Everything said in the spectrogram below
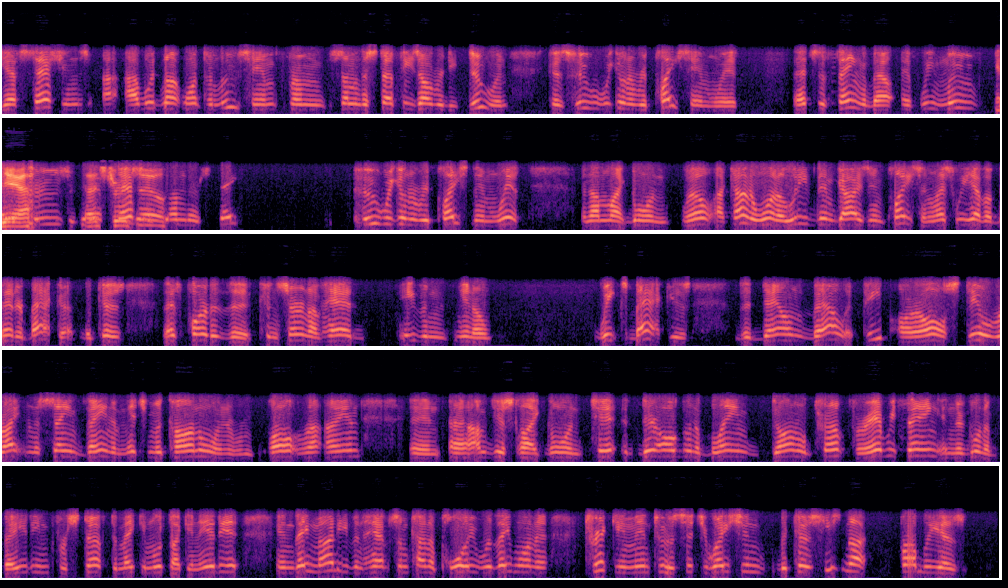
Jeff Sessions, I, I would not want to lose him from some of the stuff he's already doing because who are we going to replace him with? That's the thing about if we move yeah, Cruz or that's true too. from their state, who are we going to replace them with? And I'm like going, well, I kind of want to leave them guys in place unless we have a better backup because that's part of the concern I've had even, you know, weeks back is the down ballot people are all still right in the same vein of Mitch McConnell and Paul Ryan and uh, I'm just like going. T- they're all going to blame Donald Trump for everything, and they're going to bait him for stuff to make him look like an idiot. And they might even have some kind of ploy where they want to trick him into a situation because he's not probably as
